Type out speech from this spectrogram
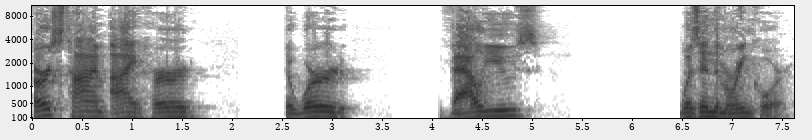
First time I heard the word values was in the Marine Corps.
